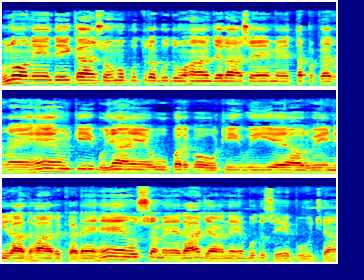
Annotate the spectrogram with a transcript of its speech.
उन्होंने देखा, सोमपुत्र बुद्ध वहाँ जलाशय में तप कर रहे हैं। उनकी भुजाएँ ऊपर को उठी हुई है और वे निराधार खड़े हैं। उस समय राजा ने बुद्ध से पूछा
